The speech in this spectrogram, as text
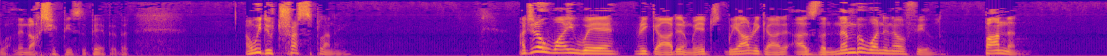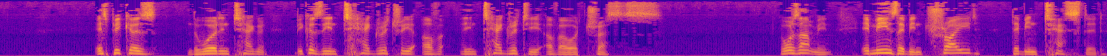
Well, they're not actually pieces of paper, but. And we do trust planning. And do you know why we're regarded, and we, we are regarded as the number one in our field? Bar. It's because the word integrity, because the integrity of the integrity of our trusts. What does that mean? It means they've been tried, they've been tested.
